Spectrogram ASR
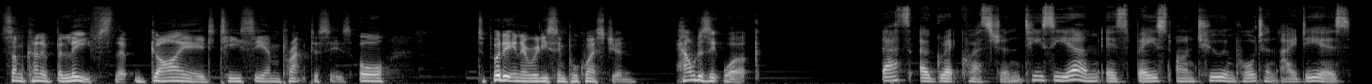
some kind of beliefs that guide TCM practices? Or to put it in a really simple question, how does it work? That's a great question. TCM is based on two important ideas,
